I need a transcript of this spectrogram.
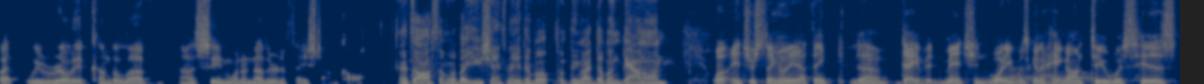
but we really have come to love uh, seeing one another in a FaceTime call. That's awesome. What about you, Shane? Something about, something about doubling down on? Well, interestingly, I think um, David mentioned what he was going to hang on to was his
